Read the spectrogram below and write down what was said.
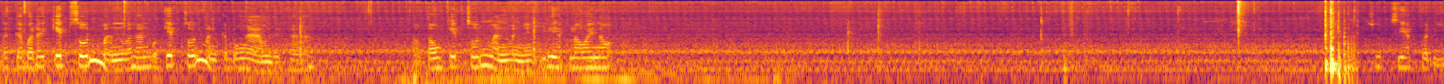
แล้วก็บ่ได้เก็บส้นมันว่าท่านบ่เก็บส้นมันก็บ่งามเลยค่ะเราต้องเก็บส้นมันมันอย่างที่เรียบร้อยเนาะ สุดเสียบพอดี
